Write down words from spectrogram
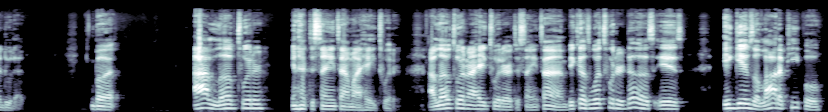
to do that. But I love Twitter, and at the same time, I hate Twitter. I love Twitter and I hate Twitter at the same time because what Twitter does is it gives a lot of people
